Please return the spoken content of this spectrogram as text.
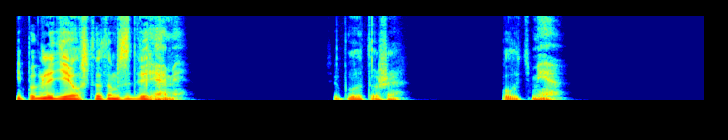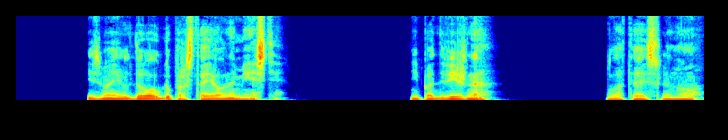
и поглядел, что там за дверями. Все было тоже в полутьме. Измаил долго простоял на месте, неподвижно, глотая слюну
